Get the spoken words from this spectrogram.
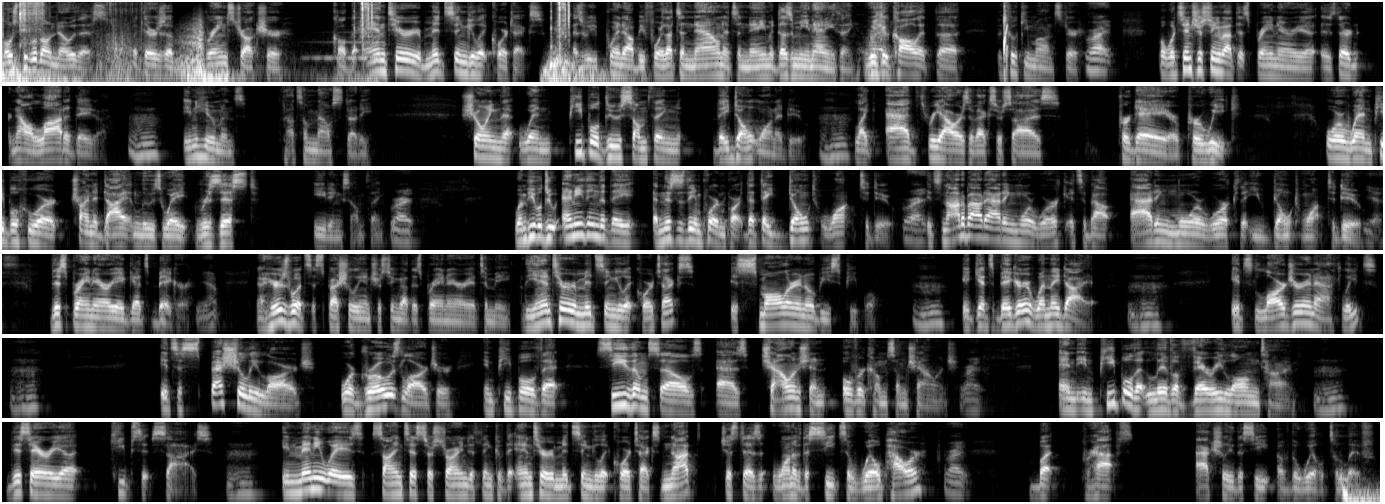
Most people don't know this, but there's a brain structure called the anterior mid-cingulate cortex. As we pointed out before, that's a noun, it's a name, it doesn't mean anything. We could call it the, the cookie monster. Right. But what's interesting about this brain area is there are now a lot of data Mm-hmm. in humans, not some mouse study, showing that when people do something they don't want to do, Mm-hmm. like add three hours of exercise per day or per week, or when people who are trying to diet and lose weight resist eating something, Right. when people do anything that they, and this is the important part, that they don't want to do. Right. It's not about adding more work, it's about adding more work that you don't want to do. Yes. This brain area gets bigger. Yep. Now, here's what's especially interesting about this brain area to me the anterior mid cingulate cortex is smaller in obese people. Mm-hmm. It gets bigger when they diet. Mm-hmm. It's larger in athletes. Mm-hmm. It's especially large or grows larger in people that see themselves as challenged and overcome some challenge. Right. And in people that live a very long time, Mm-hmm. this area keeps its size. Mm-hmm. In many ways, scientists are starting to think of the anterior mid cingulate cortex not just as one of the seats of willpower, Right. but perhaps actually the seat of the will to live.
